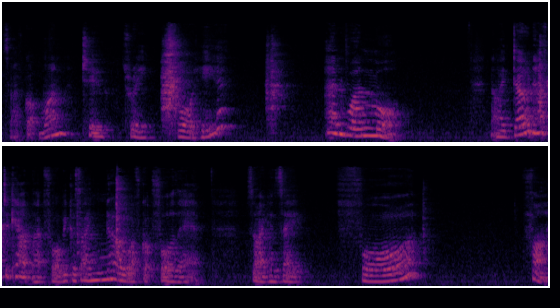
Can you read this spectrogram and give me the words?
So I've got one, two, three, four here, and one more. Now I don't have to count that four because I know I've got four there. So I can say four, five.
